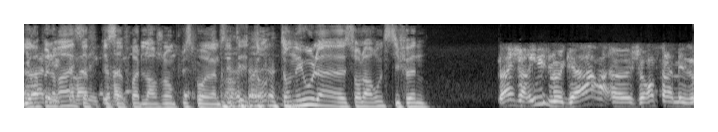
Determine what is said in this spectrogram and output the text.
Il rappellera, ça ça, va aller, ça ça va fera de l'argent en plus pour RMC. T'en es où là sur la route, Stephen? Là, j'arrive, je me gare, euh, je rentre à la maison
